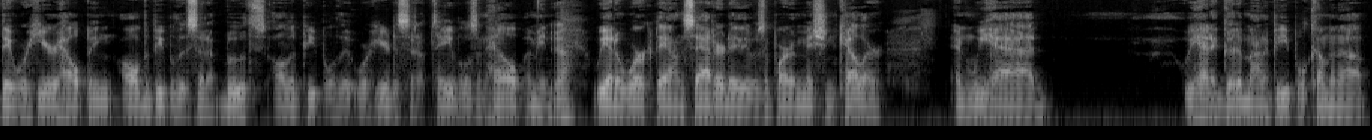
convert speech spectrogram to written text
that were here helping, all the people that set up booths, all the people that were here to set up tables and help. I mean, Yeah. we had a work day on Saturday that was a part of Mission Keller, and we had we had a good amount of people coming up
